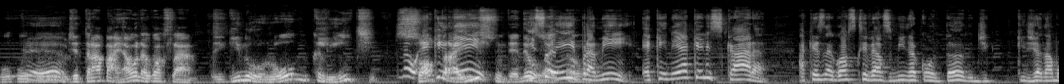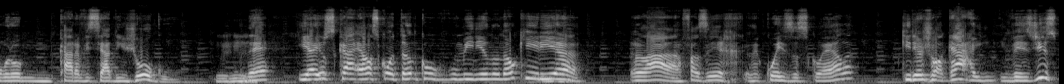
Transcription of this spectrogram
o, o- É. o- de trabalhar o negócio lá. Ignorou um cliente Não, só é pra nem- isso, entendeu? Isso aí, Então, pra mim, é que nem aqueles cara, aqueles negócios que você vê as minas contando de que já namorou um cara viciado em jogo, uhum. né? E aí os elas contando que o, o menino não queria lá fazer né, coisas com ela, queria jogar em, em vez disso.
